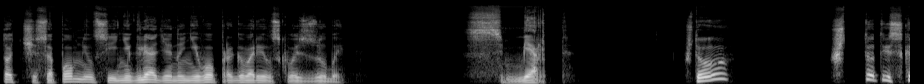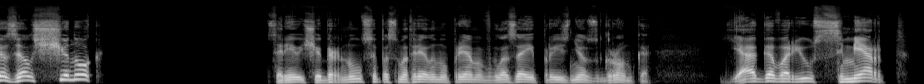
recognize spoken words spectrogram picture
тотчас опомнился и, не глядя на него, проговорил сквозь зубы. «Смерть!» «Что? Что ты сказал, щенок?» Царевич обернулся, посмотрел ему прямо в глаза и произнес громко. «Я говорю смерть!»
